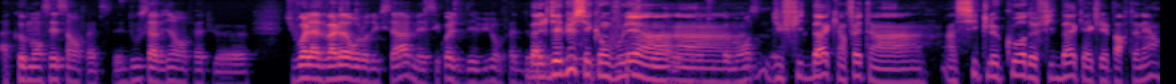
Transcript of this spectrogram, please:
à commencer ça en fait D'où ça vient en fait le... Tu vois la valeur aujourd'hui que ça, mais c'est quoi le début en fait bah, Le début, c'est qu'on voulait un, du feedback, en fait, un, un, cycle court de feedback avec les partenaires.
